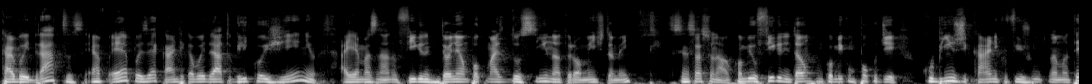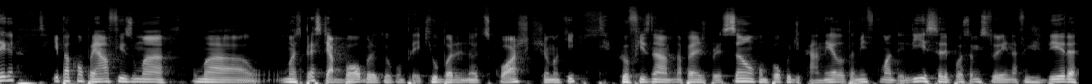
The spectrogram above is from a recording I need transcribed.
carboidratos? É, é, pois é, carne, carboidrato, glicogênio aí armazenado no fígado, então ele é um pouco mais docinho naturalmente também. Sensacional. Comi o fígado, então, comi com um pouco de cubinhos de carne que eu fiz junto na manteiga, e para acompanhar eu fiz uma, uma, uma espécie de abóbora que eu comprei aqui, o butternut squash, que chama aqui, que eu fiz na, na panela de pressão, com um pouco de canela também, ficou uma delícia. Depois eu misturei na frigideira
